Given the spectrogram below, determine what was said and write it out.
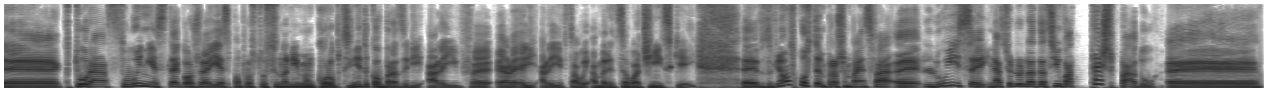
e, która słynie z tego, że jest po prostu synonimem korupcji nie tylko w Brazylii, ale i w, ale, ale i w całej Ameryce Łacińskiej. E, w związku z tym, proszę państwa, e, Luis Inácio Lula da Silva też padł e,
